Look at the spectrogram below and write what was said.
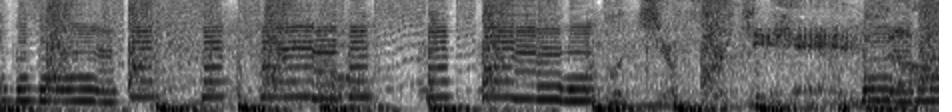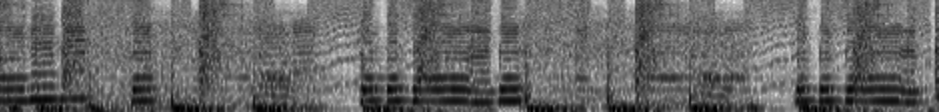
Put your freaking hands up.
